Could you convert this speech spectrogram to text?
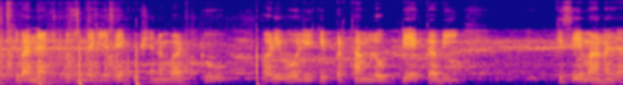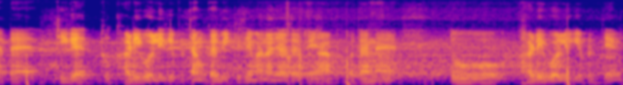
इसके बाद नेक्स्ट क्वेश्चन देख लेते हैं। क्वेश्चन नंबर टू खड़ी बोली की प्रथम लोकप्रिय कवि किसे माना जाता है? ठीक है तो खड़ी बोली की प्रथम कवि किसे माना जाता है? तो यहाँ आपको बताना है तो खड़ी बोली की प्रथम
